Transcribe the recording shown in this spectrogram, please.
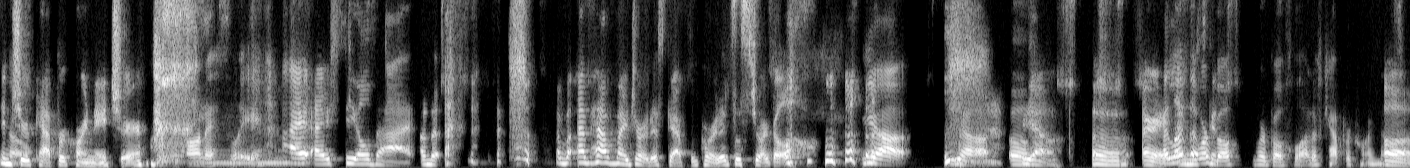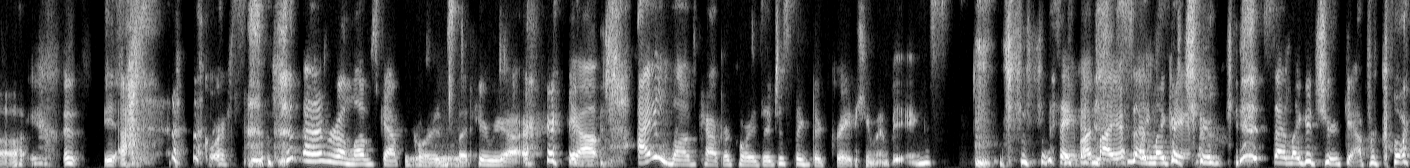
In So- true Capricorn nature. honestly. I, I feel that. I'm a- I'm- I have my chart as Capricorn. It's a struggle. Yeah. Yeah. Oh, yeah. Uh, all right. I love I'm that we're gonna- both we're both a lot of Capricorn. That's Uh, yeah. of course. Not everyone loves Capricorns, but here we are. Yeah. I love Capricorns. I just think they're great human beings. Same. Unbiased, Sound like like, a true sound like a true Capricorn.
